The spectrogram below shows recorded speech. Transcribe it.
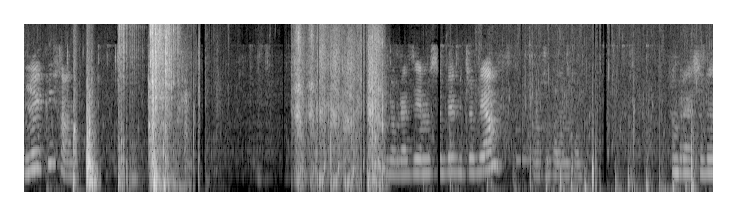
No jaki sam. Dobra. Zjemy sobie widzowie. Palemką. Dobra, ja sobie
